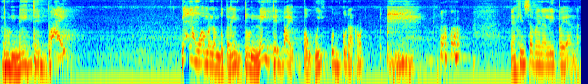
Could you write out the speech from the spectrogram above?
donated by. Nga nang wa man ang butangin donated by. Pawion ko na ron. Yakin sa may nalipay ana.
